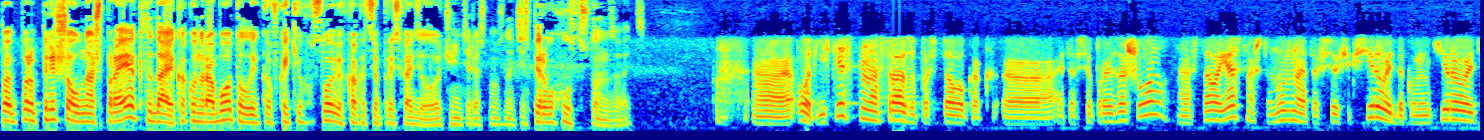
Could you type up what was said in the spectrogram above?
э, пришел наш проект, да, и как он работал, и в каких условиях, как это все происходило, очень интересно узнать. Из первых уст, что называется. Вот, естественно, сразу после того, как э, это все произошло, э, стало ясно, что нужно это все фиксировать, документировать,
